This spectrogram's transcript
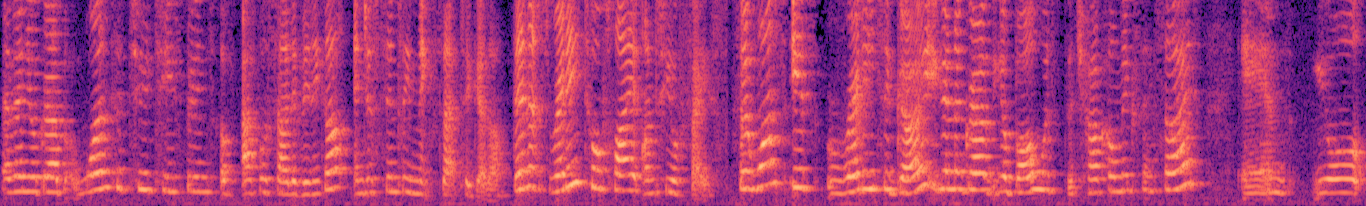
and then you'll grab one to two teaspoons of apple cider vinegar and just simply mix that together. Then it's ready to apply onto your face. So once it's ready to go, you're going to grab your bowl with the charcoal mix inside and your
